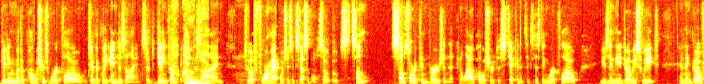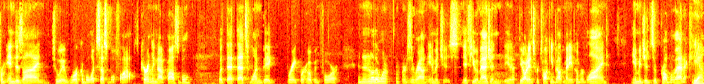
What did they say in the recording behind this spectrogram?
getting with a publisher's workflow, typically InDesign. So getting from Oh, yeah. To a format which is accessible. So some some sort of conversion that can allow a publisher to stick in its existing workflow using the Adobe suite and then go from InDesign to a workable, accessible file. It's currently not possible, but that that's one big break we're hoping for. And then another one is around images. If you imagine the, the audience we're talking about, many of whom are blind, images are problematic. Yeah.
